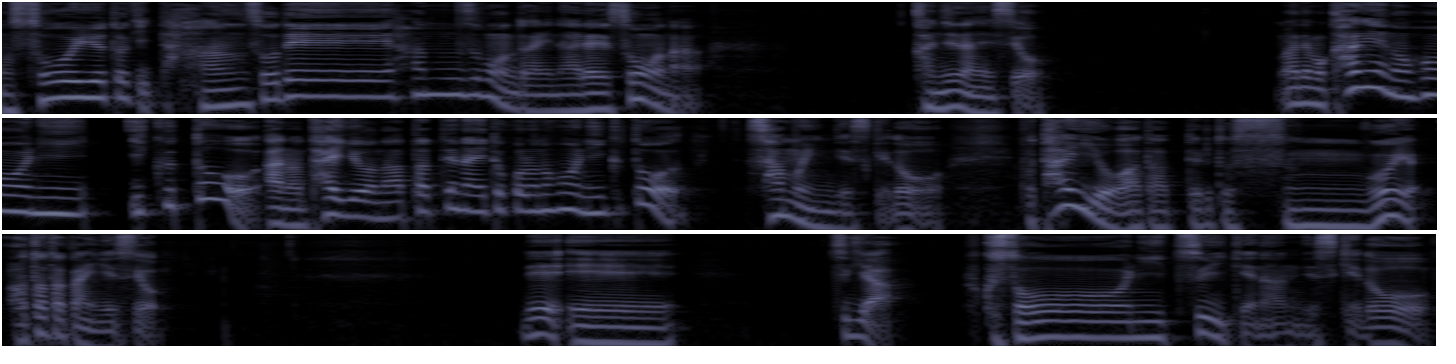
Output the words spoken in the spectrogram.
もうそういう時って半袖半ズボンとかになれそうな感じなんですよ。まあでも影の方に行くとあの太陽の当たってないところの方に行くと寒いんですけど太陽当たってるとすんごい暖かいんですよ。で、えー次は服装についてなんですけど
